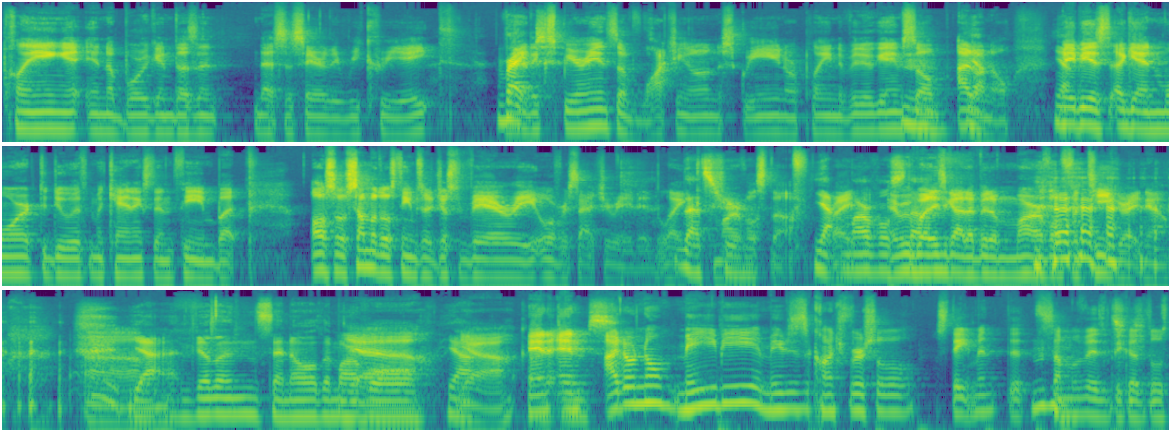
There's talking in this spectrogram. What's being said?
playing it in a board game doesn't necessarily recreate Right. that experience of watching it on the screen or playing the video game. So I don't Mm-hmm. Know. Yeah. Maybe it's again more to do with mechanics than theme, but also some of those themes are just very oversaturated, like That's true. Marvel stuff. Yeah, right? Marvel stuff. Everybody's got a bit of Marvel fatigue right now. yeah, villains and all the Marvel. Yeah, Yeah, yeah, And and. I don't know. Maybe and maybe this is a controversial statement that Mm-hmm. some of it is because those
